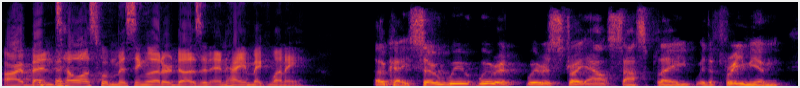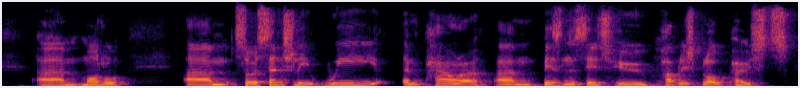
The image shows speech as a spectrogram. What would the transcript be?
right, Ben, tell us what Missinglettr does and, and, how you make money. Okay, so we're we're a, we're a straight out SaaS play with a freemium um, model. Um, so essentially, we empower um, businesses who publish blog posts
